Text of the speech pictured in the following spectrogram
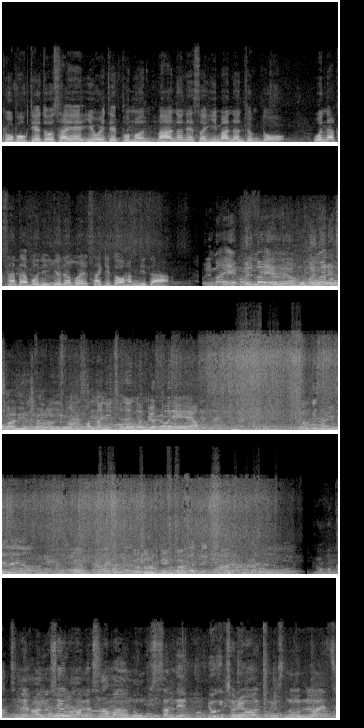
교복 제조사의 2월 제품은 만 원에서 2만 원 정도. 워낙 사다 보니 여러 벌 사기도 합니다. 얼마에 얼마예요? 얼마나 3만 2천 원. 아, 3만 2천 원이요. 몇 벌이에요? 여기서 있잖아요. 여덟 개인가? 교복 같은 데 가면 새우 하면 4만 원 너무 비싼데 여기 저렴하게 보면서 너무 좋아했어.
